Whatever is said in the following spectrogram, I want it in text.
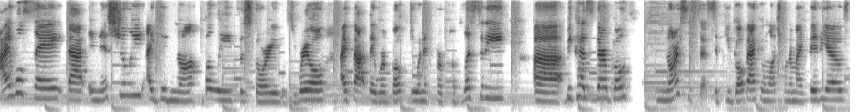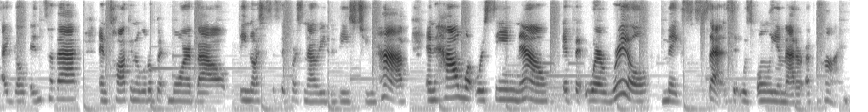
I will say that initially I did not believe the story was real. I thought they were both doing it for publicity uh, because they're both narcissists. If you go back and watch one of my videos, I go into that and talking a little bit more about the narcissistic personality that these two have and how what we're seeing now, if it were real, makes sense. It was only a matter of time.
